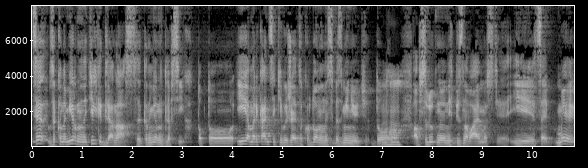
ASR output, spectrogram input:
Це закономірно не тільки для нас, це закономірно для всіх. Тобто і американці, які виїжджають за кордон, вони себе змінюють до угу. абсолютної невпізнаваємості. І це ми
